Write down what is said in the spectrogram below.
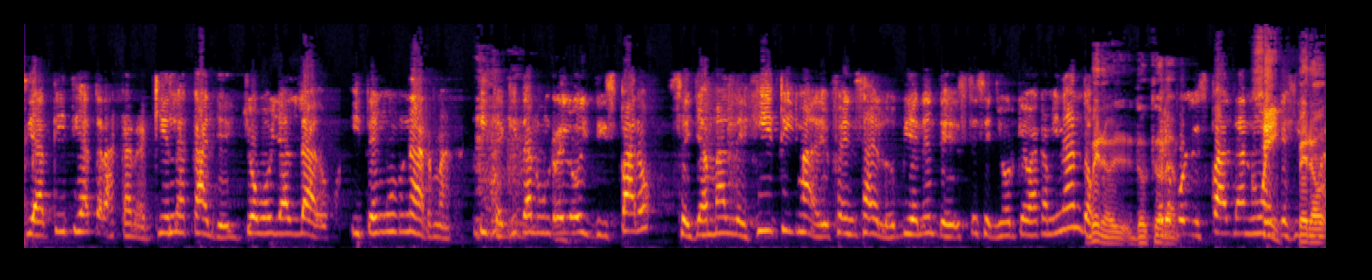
Si a ti te atracan aquí en la calle y yo voy al lado y tengo un arma y te quitan un reloj y disparo, se llama legítima defensa de los bienes de este señor que va caminando. Bueno, doctora. Pero por la espalda no hay legítima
